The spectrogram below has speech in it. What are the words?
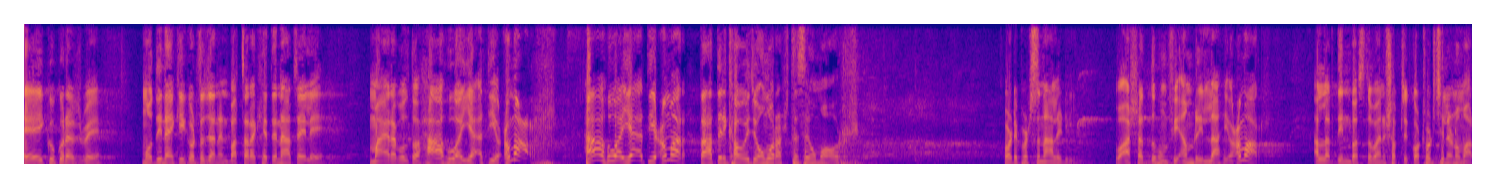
এই, কুকুর আসবে। মদিনায় কি করতো জানেন? বাচ্চারা খেতে না চাইলে মায়েরা বলতো, হা হুয়া ইয়াতি উমার। হা হুয়া ইয়াতি উমার। তাড়াতাড়ি খাও, এই যে ওমর আসতেছে ওমর হোয়াট এ পার্সোনালিটি ও আসাদুহুম ফি আমরিল্লাহি উমার। আল্লাহর দিন বাস্তবায়নে সবচেয়ে কঠোর ছিলেন ওমর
